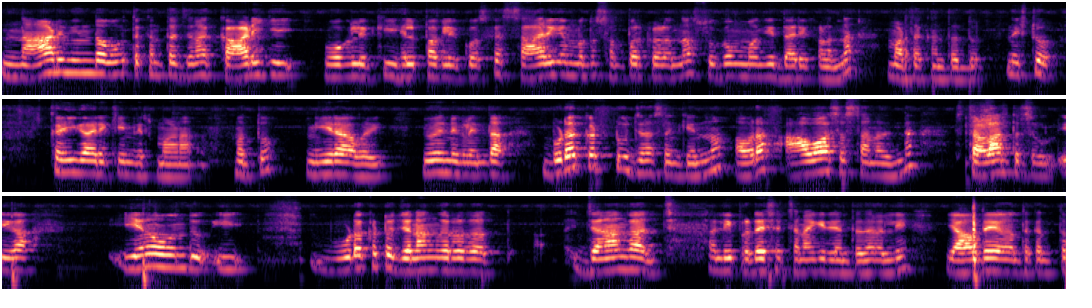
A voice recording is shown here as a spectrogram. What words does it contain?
ನಾಡಿನಿಂದ ಹೋಗ್ತಕ್ಕಂಥ ಜನ ಕಾಡಿಗೆ ಹೋಗ್ಲಿಕ್ಕೆ ಹೆಲ್ಪ್ ಆಗಲಿಕ್ಕೋಸ್ಕರ ಸಾರಿಗೆ ಮತ್ತು ಸಂಪರ್ಕಗಳನ್ನು ಸುಗಮವಾಗಿ ದಾರಿಗಳನ್ನು ಮಾಡ್ತಕ್ಕಂಥದ್ದು. ನೆಕ್ಸ್ಟು ಕೈಗಾರಿಕೆ ನಿರ್ಮಾಣ ಮತ್ತು ನೀರಾವರಿ. ಯೋಜನೆಗಳಿಂದ ಬುಡಕಟ್ಟು ಜನಸಂಖ್ಯೆಯನ್ನು ಅವರ ಆವಾಸ ಸ್ಥಾನದಿಂದ ಸ್ಥಳಾಂತರಿಸಬಹುದು. ಈಗ ಏನೋ ಒಂದು ಈ ಬುಡಕಟ್ಟು ಜನಾಂಗದ ಜನಾಂಗ ಅಲ್ಲಿ ಪ್ರದೇಶ ಚೆನ್ನಾಗಿದೆ ಅಂತಂದರೆ ಅಲ್ಲಿ ಯಾವುದೇ ಅಂತಕ್ಕಂಥ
